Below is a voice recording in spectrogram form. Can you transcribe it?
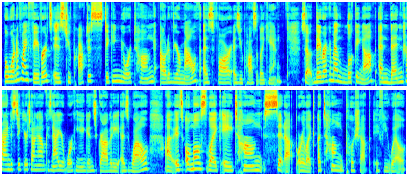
But one of my favorites is to practice sticking your tongue out of your mouth as far as you possibly can. So they recommend looking up and then trying to stick your tongue out because now you're working against gravity as well. Uh, it's almost like a tongue sit up or like a tongue push up, if you will.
